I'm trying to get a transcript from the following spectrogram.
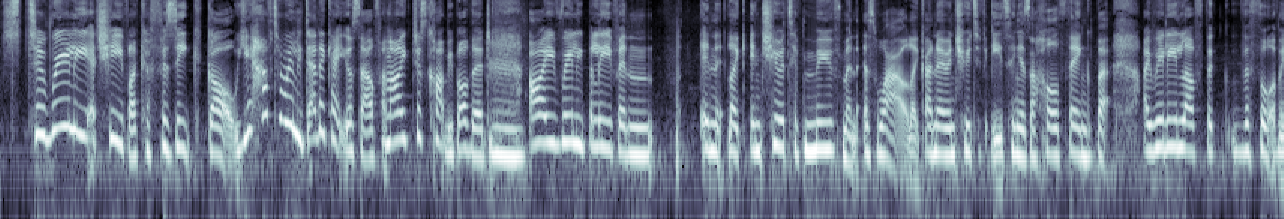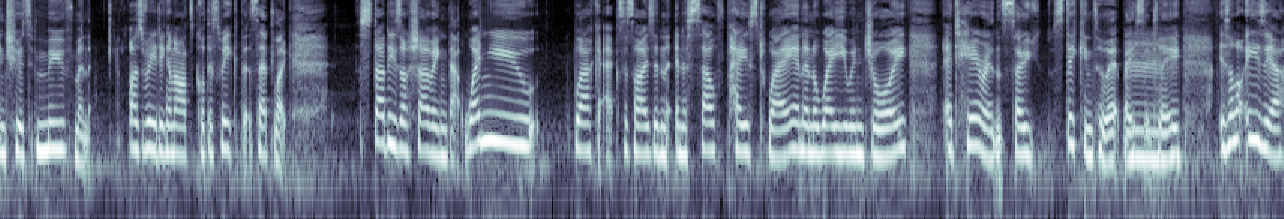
to really achieve like a physique goal, you have to really dedicate yourself and I just can't be bothered. Mm. I really believe in in like intuitive movement as well. Like I know intuitive eating is a whole thing, but I really love the the thought of intuitive movement. I was reading an article this week that said like studies are showing that when you work at exercise in, in a self-paced way and in a way you enjoy adherence so sticking to it basically mm. is a lot easier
